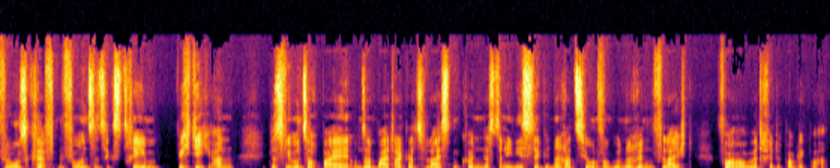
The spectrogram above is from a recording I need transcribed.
Führungskräften für uns als extrem wichtig an, dass wir uns auch bei unserem Beitrag dazu leisten können, dass dann die nächste Generation von Gründerinnen vielleicht vorher mal bei Trade Public war.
